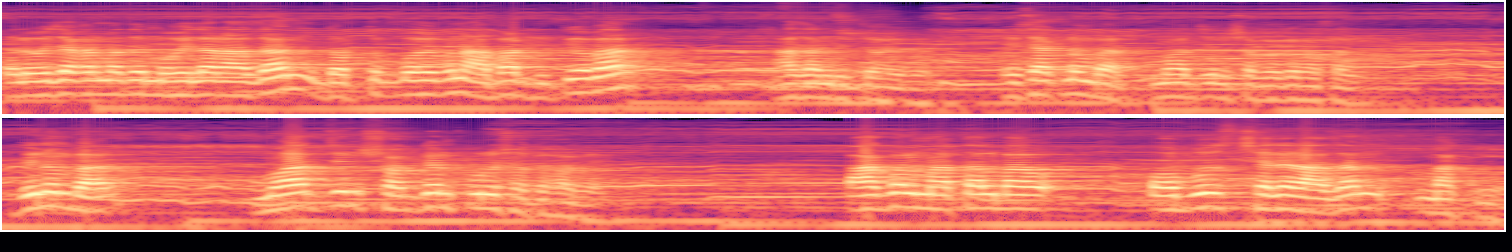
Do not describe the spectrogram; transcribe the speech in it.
তাহলে ওই জায়গার মধ্যে মহিলার আজান দর্তব্য হইব না, আবার দ্বিতীয়বার আজান দিতে হইব। যে এক নম্বর, মুয়াজ্জিন সম্পর্কে মাসাল। দুই নম্বর, মুয়াজ্জিন সজ্ঞান পুরুষ হতে হবে। পাগল, মাতাল বা অবুজ ছেলের আজান মাকরু।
